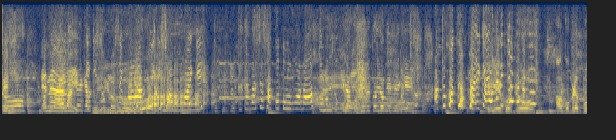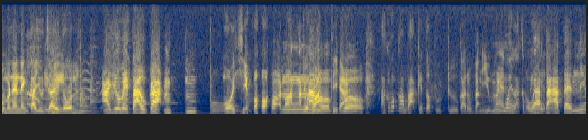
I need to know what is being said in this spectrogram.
Wis. Ene Ali. Iki semua iki? Kakang Wasis aku tulungono. Tulungi kepiye aku dhewe kaya ngene iki. Aduh kok jambaki kaya Piye Bodo? Aku mlebu meneh ning kayu Iki. jaitun. Ayo wis tak buka. Oh iya. Kok mati opo? Aku kok kapake to bodho karo Mbak Yu. Men, Kowe lah tak ateni.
